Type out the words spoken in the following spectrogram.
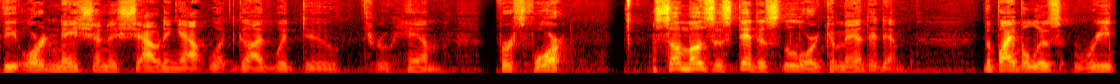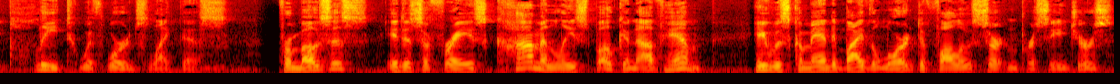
the ordination is shouting out what God would do through him. Verse 4 So Moses did as the Lord commanded him. The Bible is replete with words like this. For Moses, it is a phrase commonly spoken of him. He was commanded by the Lord to follow certain procedures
